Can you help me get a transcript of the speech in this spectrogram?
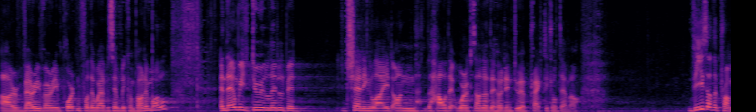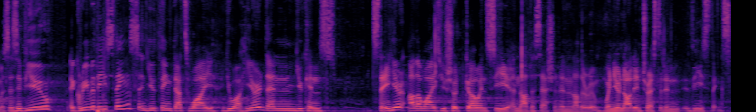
are very, very important for the WebAssembly component model. And then we do a little bit shedding light on how that works under the hood and do a practical demo. These are the promises. If you agree with these things and you think that's why you are here, then you can stay here. Otherwise, you should go and see another session in another room when you're not interested in these things,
